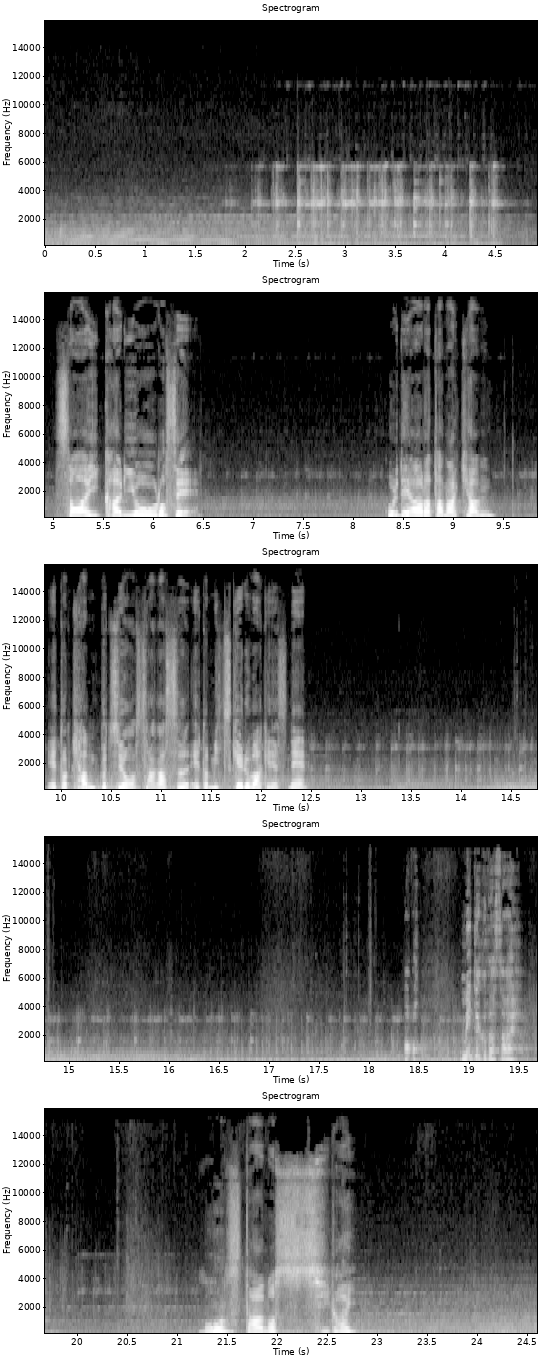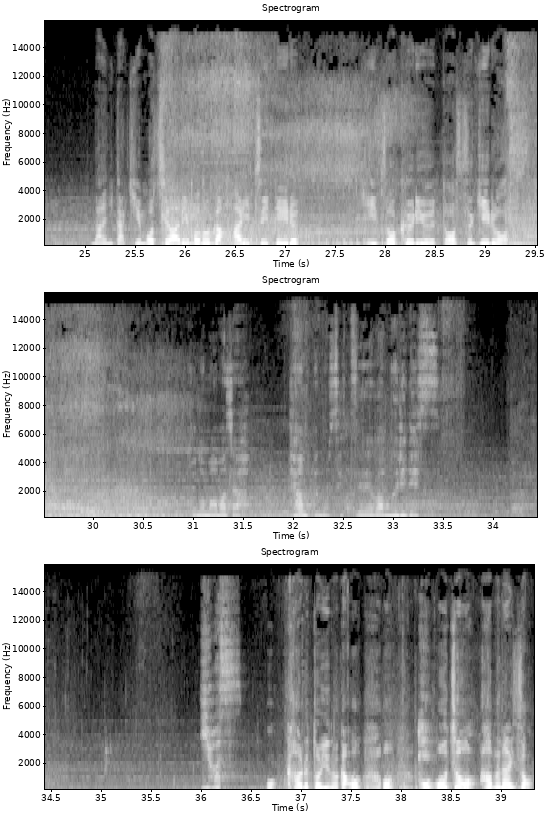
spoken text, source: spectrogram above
さあ怒りを下ろせ。これで新たなキャンえっとキャンプ地を探すえっと見つけるわけですねモンスターの死骸。何か気持ち悪いものが張り付いている。貴族竜ドスギルオス。このままじゃキャンプの設営は無理です。よし。お狩るというのか？おおおお蝶危ないぞ。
